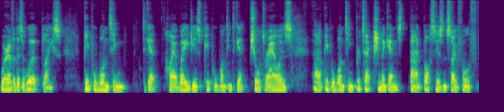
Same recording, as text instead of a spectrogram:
wherever there's a workplace. People wanting to get higher wages, people wanting to get shorter hours, uh, people wanting protection against bad bosses and so forth.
